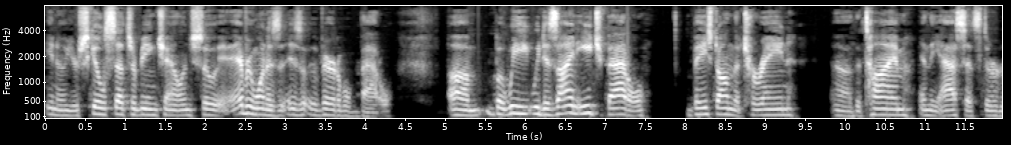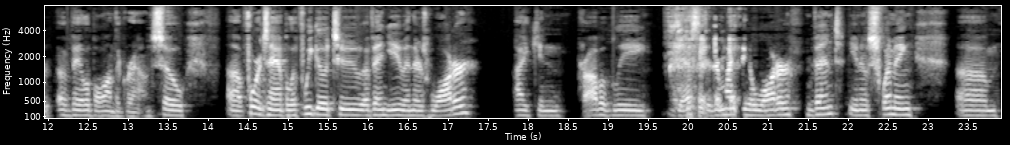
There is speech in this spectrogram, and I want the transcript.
you know your skill sets are being challenged. So everyone is is a veritable battle. Um, but we we design each battle based on the terrain uh, the time, and the assets that are available on the ground. So, uh, for example, if we go to a venue and there's water, I can probably guess that there might be a water vent, you know, swimming, um,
